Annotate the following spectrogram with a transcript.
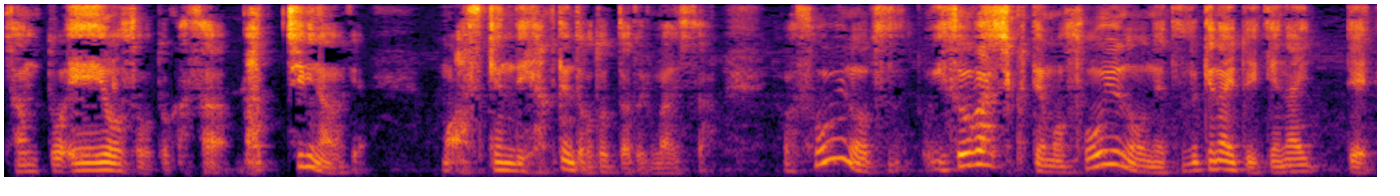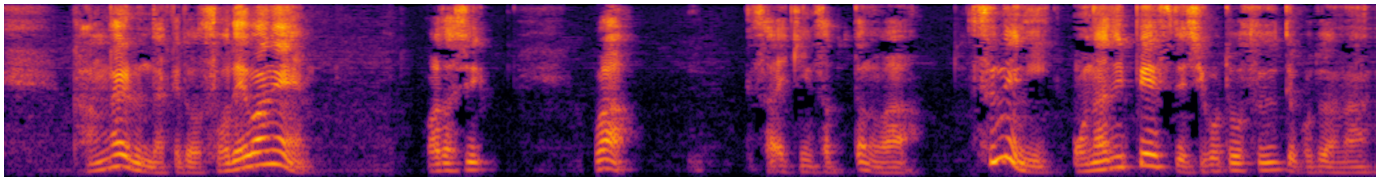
ちゃんと栄養素とかさ、バッチリなわけ。もうアスケンで100点とか取った時までさ。そういうのを忙しくてもそういうのをね、続けないといけないって考えるんだけど、それはね、私は最近悟ったのは、常に同じペースで仕事をするってことだな。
